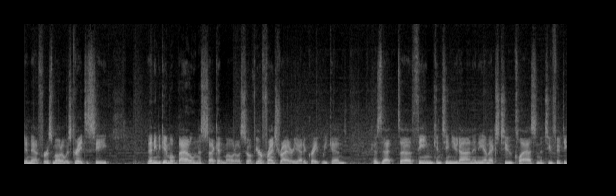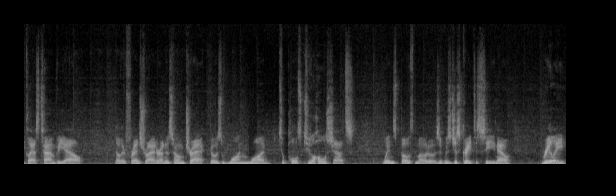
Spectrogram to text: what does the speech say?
in that first moto. It was great to see. Then he gave him a battle in the second moto. So if you're a French rider, you had a great weekend because that uh, theme continued on in the MX2 class and the 250 class. Tom Vialle, another French rider on his home track, goes 1 1, pulls two hole shots, wins both motos. It was just great to see. Now, really,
